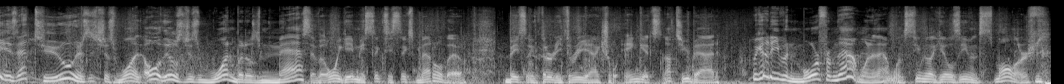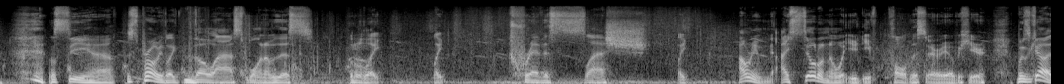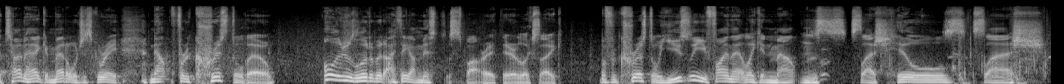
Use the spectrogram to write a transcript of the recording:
Is that two or is this just one? Oh, there was just one, but it was massive. It only gave me 66 metal though. Basically 33 actual ingots. Not too bad. We got even more from that one, and that one seems like it was even smaller. Let's see. Uh, this is probably like the last one of this little like, like crevice slash. I don't even. I still don't know what you'd even call this area over here, but it's got a ton of heck of metal, which is great. Now for crystal though, oh, there's a little bit. I think I missed a spot right there. Looks like. But for crystal, usually you find that like in mountains slash hills slash...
